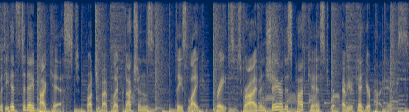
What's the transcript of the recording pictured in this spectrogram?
with the It's Today podcast, brought to you by Polite Productions. Please like, rate, subscribe, and share this podcast wherever you get your podcasts.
